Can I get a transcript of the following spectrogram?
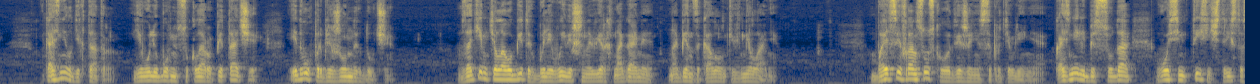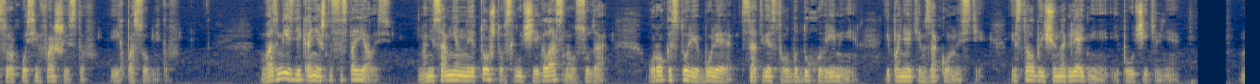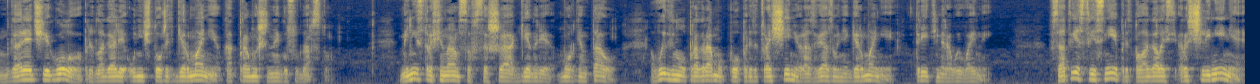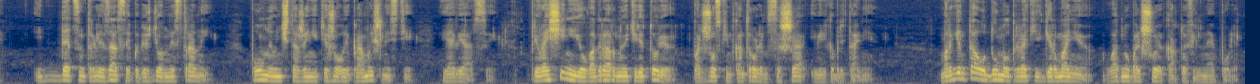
казнил диктатора, его любовницу Клару Питачи и двух приближенных Дучи. Затем тела убитых были вывешены вверх ногами на бензоколонке в Милане. Бойцы французского движения сопротивления казнили без суда 8348 фашистов и их пособников. Возмездие, конечно, состоялось, но несомненно и то, что в случае гласного суда урок истории более соответствовал бы духу времени и понятиям законности и стал бы еще нагляднее и поучительнее. Горячие головы предлагали уничтожить Германию как промышленное государство. Министр финансов США Генри Моргентау выдвинул программу по предотвращению развязывания Германии Третьей мировой войны. В соответствии с ней предполагалось расчленение и децентрализация побежденной страны, полное уничтожение тяжелой промышленности и авиации, превращение ее в аграрную территорию под жестким контролем США и Великобритании. Маргентау думал превратить Германию в одно большое картофельное поле.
